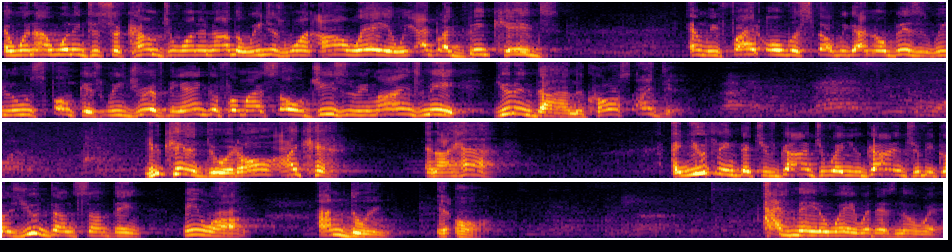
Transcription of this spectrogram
And we're not willing to succumb to one another. We just want our way and we act like big kids. And we fight over stuff we got no business. We lose focus. We drift. The anchor for my soul. Jesus reminds me, you didn't die on the cross. I did. You can't do it all. I can. And I have. And you think that you've gotten to where you've gotten to because you've done something. Meanwhile, I'm doing it all. I've made a way where there's no way.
